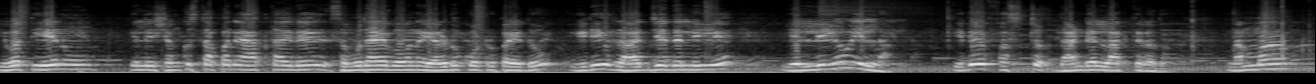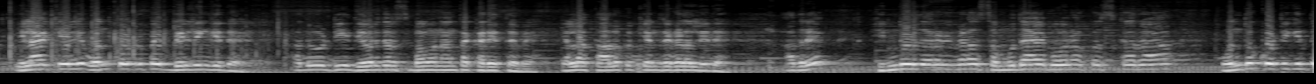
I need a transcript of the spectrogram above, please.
ಇವತ್ತೇನು ಇಲ್ಲಿ ಶಂಕುಸ್ಥಾಪನೆ ಆಗ್ತಾ ಇದೆ? ಸಮುದಾಯ ಭವನ ಎರಡು ಕೋಟಿ ರೂಪಾಯಿದು. ಇಡೀ ರಾಜ್ಯದಲ್ಲಿಯೇ ಎಲ್ಲಿಯೂ ಇಲ್ಲ. ಇದೇ ಫಸ್ಟ್ ದಾಂಡೇಲಿ ಆಗ್ತಿರೋದು. ನಮ್ಮ ಇಲಾಖೆಯಲ್ಲಿ ಒಂದು ಕೋಟಿ ರೂಪಾಯಿ ಬಿಲ್ಡಿಂಗ್ ಇದೆ. ಅದು ಡಿ ದೇವರದಾಸ್ ಭವನ ಅಂತ ಕರೀತೇವೆ. ಎಲ್ಲ ತಾಲೂಕು ಕೇಂದ್ರಗಳಲ್ಲಿದೆ. ಆದರೆ ಹಿಂದುಳಿದ ವರ್ಗಗಳ ಸಮುದಾಯ ಭವನಕ್ಕೋಸ್ಕರ ಒಂದು ಕೋಟಿಗಿಂತ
